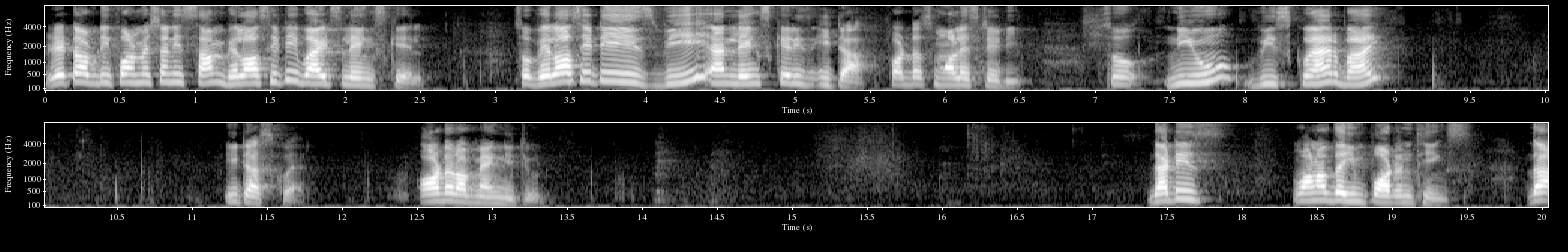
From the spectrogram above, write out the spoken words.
Rate of deformation is some velocity by its length scale. So velocity is v and length scale is eta for the smallest eddy. So nu v square by eta square order of magnitude. That is one of the important things. The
